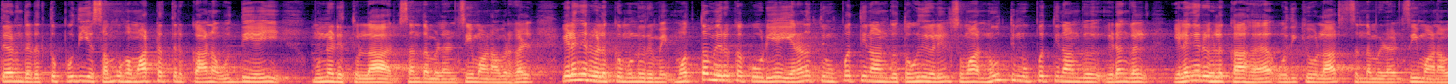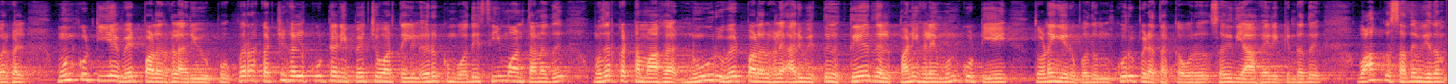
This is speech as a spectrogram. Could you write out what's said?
தேர்ந்தெடுத்து புதிய சமூக மாற்றத்திற்கான உத்தியை முன்னெடுத்துள்ளார். சந்தமிழன் சீமான் அவர்கள் இளைஞர்களுக்கு முன்னுரிமை. மொத்தம் இருக்கக்கூடிய இருநூத்தி முப்பத்தி நான்கு தொகுதிகளில் சுமார் நூற்றி முப்பத்தி நான்கு இடங்கள் இளைஞர்களுக்காக ஒதுக்கியுள்ளார் செந்தமிழன் சீமான் அவர்கள். முன்கூட்டியே வேட்பாளர்கள் அறிவிப்பு. பிற கட்சிகள் கூட்டணி பேச்சுவார்த்தையில் இருக்கும்போதே சீமான் தனது முதற்கட்டமாக நூறு வேட்பாளர்களை அறிவித்து தேர்தல் பணிகளை முன்கூட்டியே தொடங்கியிருப்பதும் குறிப்பிடத்தக்க ஒரு செய்தியாக இருக்கின்றது. வாக்கு சதவிகிதம்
